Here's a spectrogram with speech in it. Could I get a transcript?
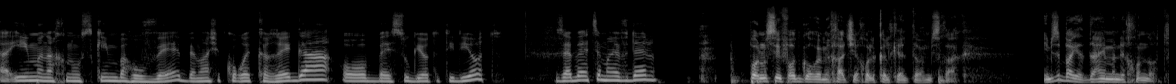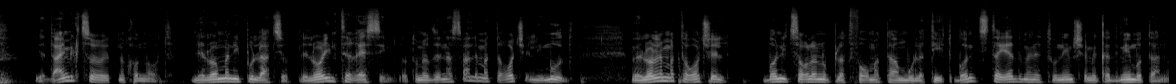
האם אנחנו עוסקים בהווה, במה שקורה כרגע, או בסוגיות עתידיות? זה בעצם ההבדל? פה נוסיף עוד גורם אחד שיכול לקלקל את המשחק. אם זה בידיים הנכונות, ידיים מקצועיות נכונות, ללא מניפולציות, ללא אינטרסים, זאת אומרת, זה נעשה למטרות של לימוד, ולא למטרות של בוא ניצור לנו פלטפורמה תעמולתית, בוא נצטייד בנתונים שמקדמים אותנו.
